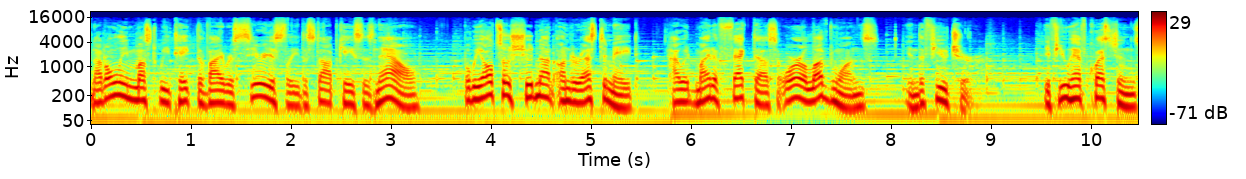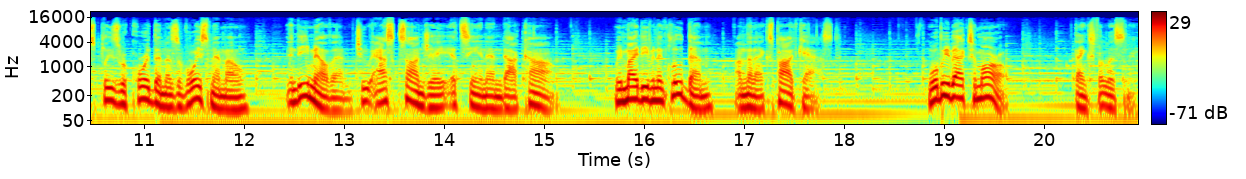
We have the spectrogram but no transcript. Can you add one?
Not only must we take the virus seriously to stop cases now, but we also should not underestimate how it might affect us or our loved ones in the future. If you have questions, please record them as a voice memo and email them to asksanjay at cnn.com. We might even include them on the next podcast. We'll be back tomorrow. Thanks for listening.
